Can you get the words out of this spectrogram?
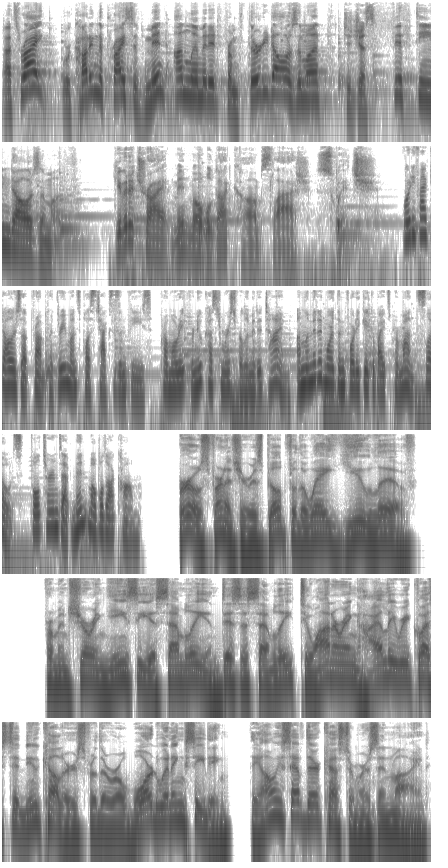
That's right. We're cutting the price of Mint Unlimited from $30 a month to just $15 a month. Give it a try at mintmobile.com slash switch. $45 upfront for three months plus taxes and fees. Promo rate for new customers for limited time. Unlimited more than 40 gigabytes per month. Slows. Full terms at mintmobile.com. Burrow's furniture is built for the way you live. From ensuring easy assembly and disassembly to honoring highly requested new colors for their award-winning seating, they always have their customers in mind.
